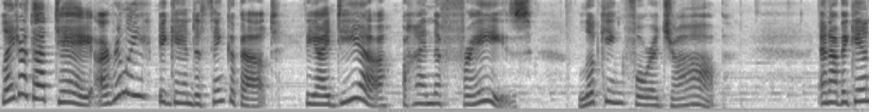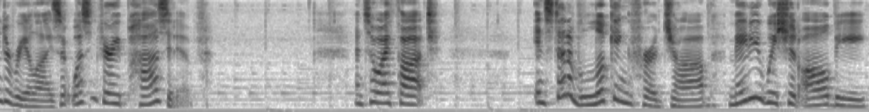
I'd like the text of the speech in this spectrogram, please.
later that day, I really began to think about the idea behind the phrase looking for a job. And I began to realize it wasn't very positive. And so I thought, instead of looking for a job, maybe we should all be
